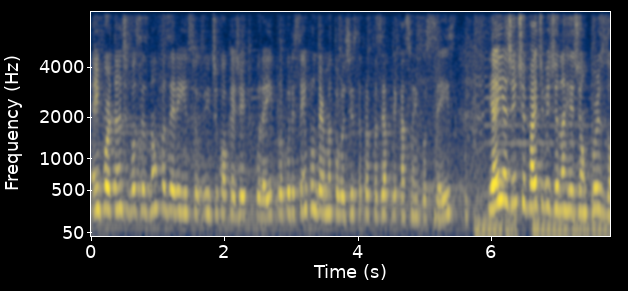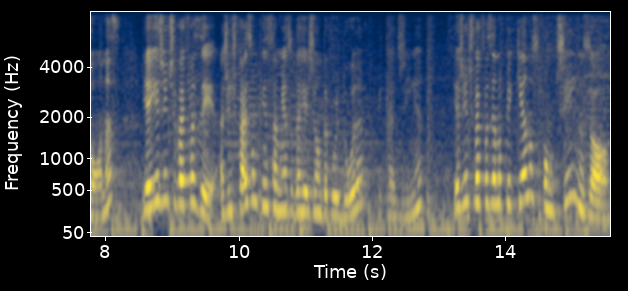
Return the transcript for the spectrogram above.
É importante vocês não fazerem isso de qualquer jeito por aí. Procure sempre um dermatologista para fazer a aplicação em vocês. E aí a gente vai dividir na região por zonas. E aí a gente vai fazer, a gente faz um pensamento da região da gordura, picadinha. E a gente vai fazendo pequenos pontinhos, ó,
